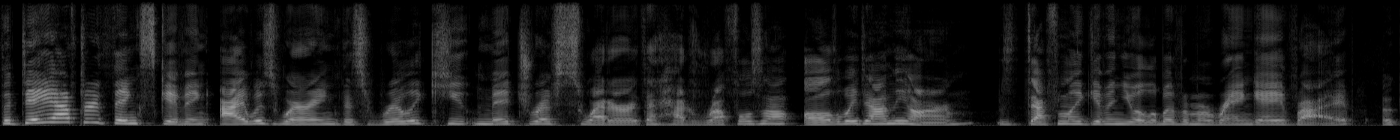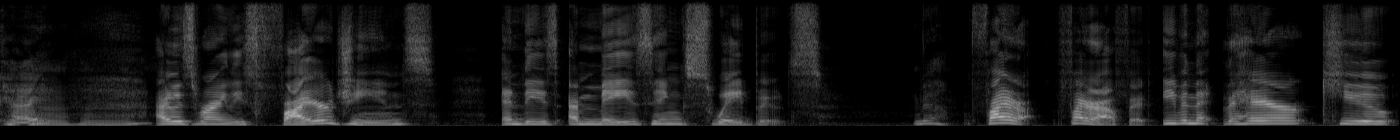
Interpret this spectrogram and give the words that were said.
The day after Thanksgiving, I was wearing this really cute midriff sweater that had ruffles all, all the way down the arm. It was definitely giving you a little bit of a merengue vibe. Okay. Mm-hmm. I was wearing these fire jeans and these amazing suede boots Yeah. fire fire outfit. Even the, the hair, cute,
